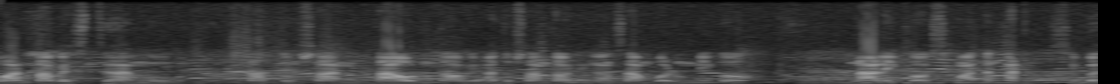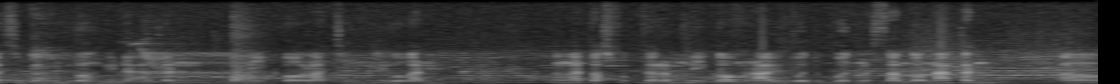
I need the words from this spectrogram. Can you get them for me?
wantawis dangu. Ratusan tahun utawi atusan tahun ingkang sampun menika nalika semanten kan simbah-simbah menika ngginakaken menika lajeng menika kan ngantos wekdal menika menawi boten-boten lestantonaken eh,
